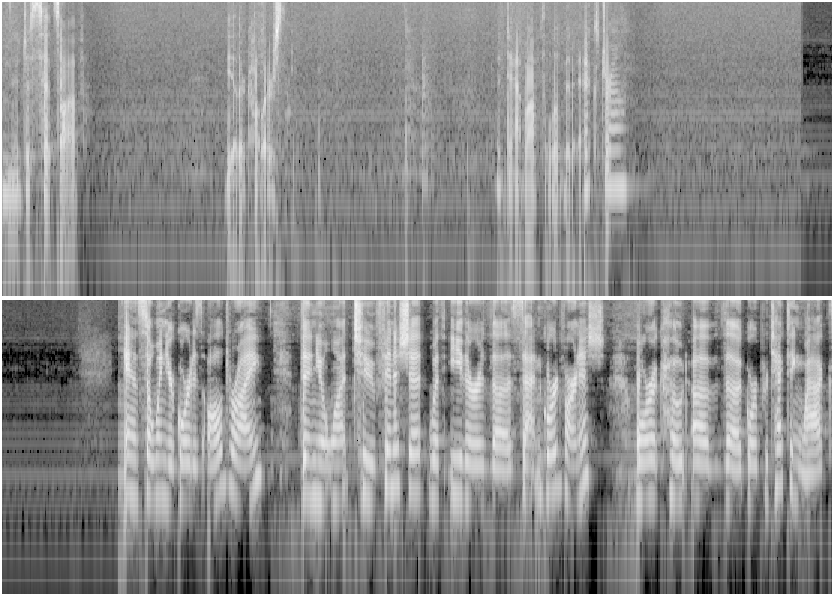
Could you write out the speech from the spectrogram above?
And it just sets off the other colors dab off a little bit of extra. And so when your gourd is all dry, then you'll want to finish it with either the satin gourd varnish or a coat of the gourd protecting wax.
